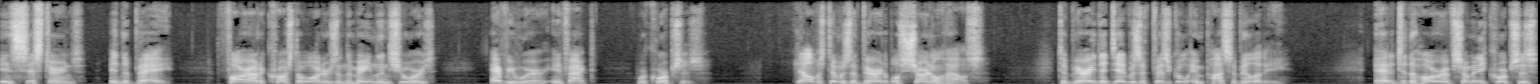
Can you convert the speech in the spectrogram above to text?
in cisterns, in the bay, far out across the waters on the mainland shores. Everywhere, in fact, were corpses. Galveston was a veritable charnel house. To bury the dead was a physical impossibility. Added to the horror of so many corpses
